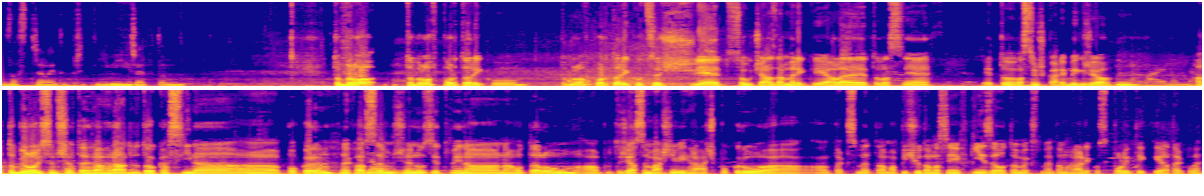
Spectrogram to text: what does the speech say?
zastřelit při té výhře v tom. To bylo, to bylo v Portoriku, to bylo Aha. v Portoriku, což je součást Ameriky, ale je to vlastně, je to vlastně už Karibik, že jo? Mm. A to bylo, když jsem šel tehdy hrát do toho kasína uh, poker, nechal No. jsem ženu s dětmi na, na hotelu, a protože já jsem vášnivý hráč pokru a, a, tak jsme tam, a píšu tam vlastně i v knize o tom, jak jsme tam hráli jako z politiky a takhle.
